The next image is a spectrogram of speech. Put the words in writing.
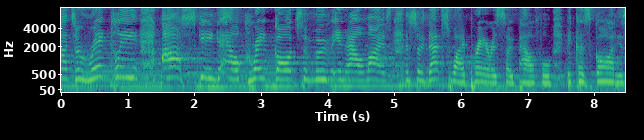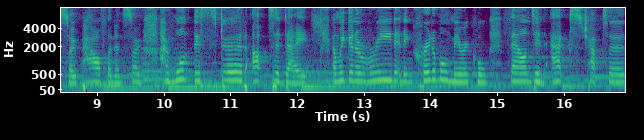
are directly asking our great God to move in our lives. And so that's why prayer is so powerful because God is so powerful. And so I want this stirred up today. And we're going to read an incredible miracle found in in Acts chapter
